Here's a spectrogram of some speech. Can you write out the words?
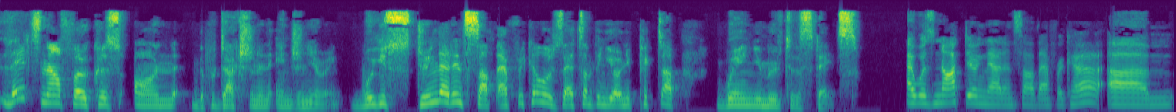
Let's now focus on the production and engineering. Were you doing that in South Africa or is that something you only picked up when you moved to the States? I was not doing that in South Africa. Um,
